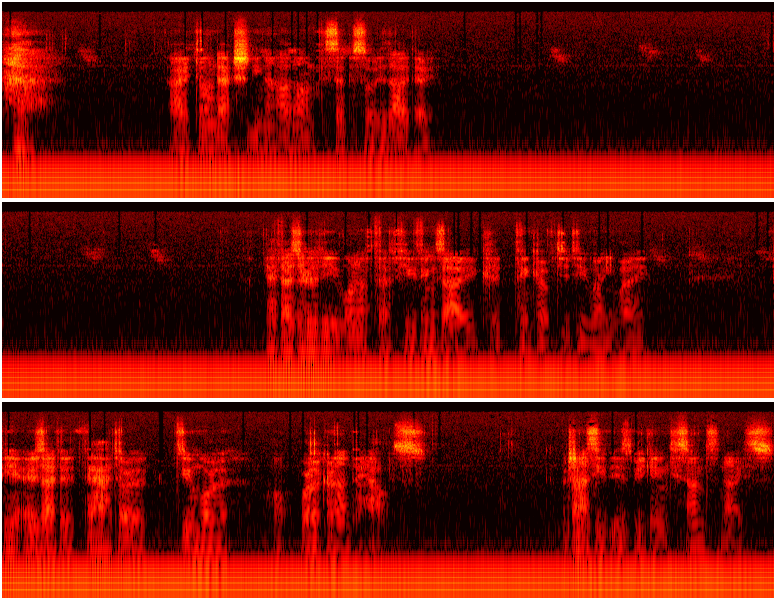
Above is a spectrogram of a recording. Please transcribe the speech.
I don't actually know how long this episode is either. That's really one of the few things I could think of to do anyway. It was either that or do more work around the house. Which honestly is beginning to sound nice.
